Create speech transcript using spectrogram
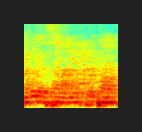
พระพุทธสวรรค์ผู้อ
